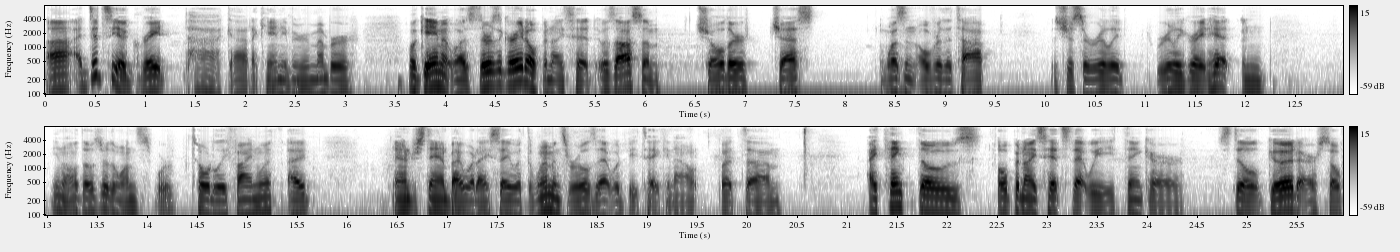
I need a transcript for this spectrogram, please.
Uh, I did see a great, ah, God, I can't even remember what game it was. There was a great open ice hit. It was awesome. Shoulder, chest, wasn't over the top. It was just a really, really great hit. And, you know, those are the ones we're totally fine with. I, I understand by what I say with the women's rules that would be taken out. But um, I think those open ice hits that we think are still good are so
